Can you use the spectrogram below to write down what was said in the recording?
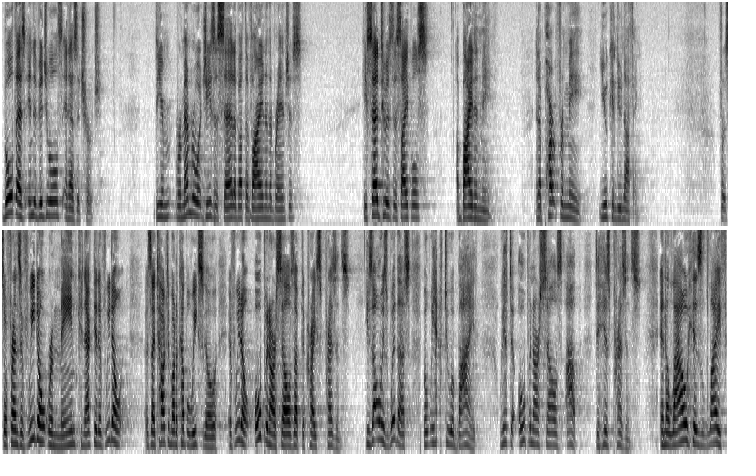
both as individuals and as a church. Do you remember what Jesus said about the vine and the branches? He said to his disciples, Abide in me, and apart from me, you can do nothing. So, friends, if we don't remain connected, if we don't, as I talked about a couple weeks ago, if we don't open ourselves up to Christ's presence, He's always with us, but we have to abide. We have to open ourselves up to His presence and allow His life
